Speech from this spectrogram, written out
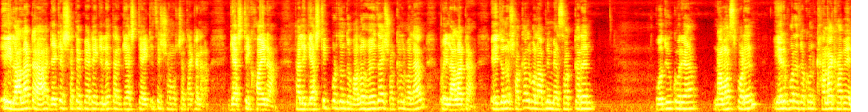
এই লালাটা ডেকের সাথে পেটে গেলে তার গ্যাস্ট্রাইটিসের সমস্যা থাকে না, গ্যাস্ট্রিক হয় না। তাহলে গ্যাস্ট্রিক পর্যন্ত ভালো হয়ে যায় সকালবেলার ওই লালাটা। এই জন্য সকালবেলা আপনি মেসাক করেন অজু করে নামাজ পড়েন। এরপরে যখন খানা খাবেন,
